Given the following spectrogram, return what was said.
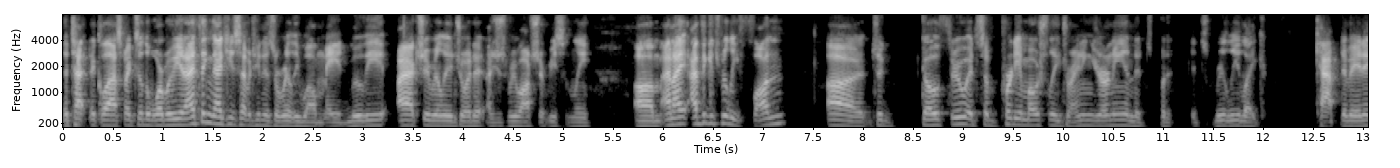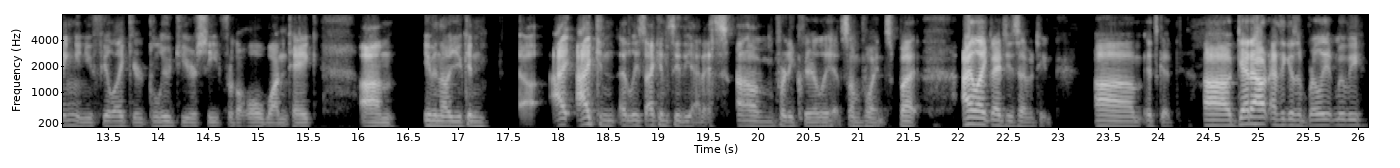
the technical aspects of the war movie. And I think 1917 is a really well made movie. I actually really enjoyed it. I just rewatched it recently. Um, and I, I think it's really fun uh, to go through. It's a pretty emotionally draining journey, and it's but it's really like captivating, and you feel like you're glued to your seat for the whole one take. Um, even though you can, uh, I I can at least I can see the edits um pretty clearly at some points, but I like 1917. Um, it's good. Uh, Get Out I think is a brilliant movie.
